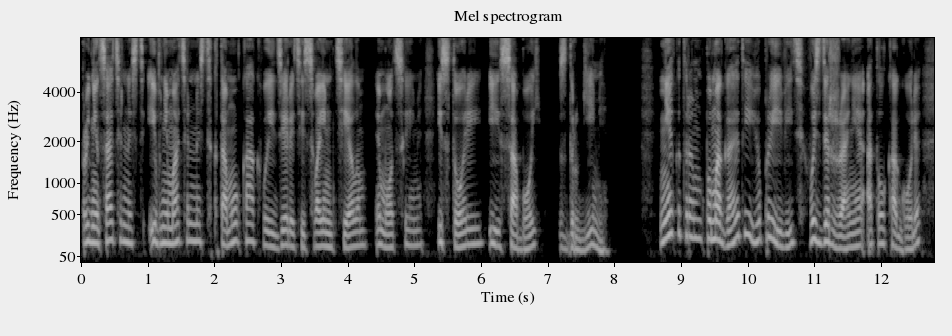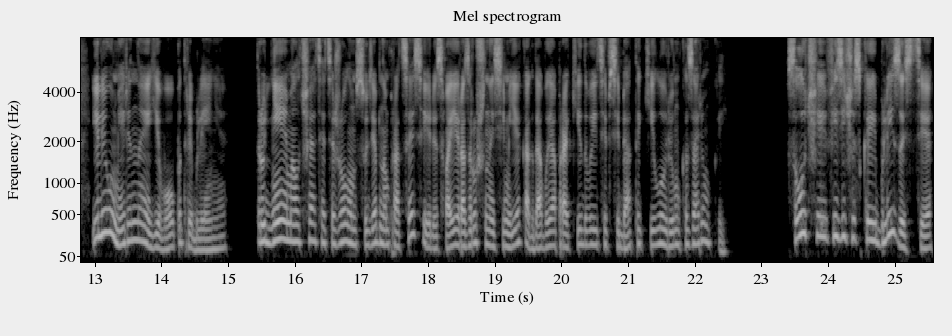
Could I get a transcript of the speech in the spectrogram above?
проницательность и внимательность к тому, как вы делитесь своим телом, эмоциями, историей и собой с другими. Некоторым помогает ее проявить воздержание от алкоголя или умеренное его употребление. Труднее молчать о тяжелом судебном процессе или своей разрушенной семье, когда вы опрокидываете в себя текилу рюмка за рюмкой. В случае физической близости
